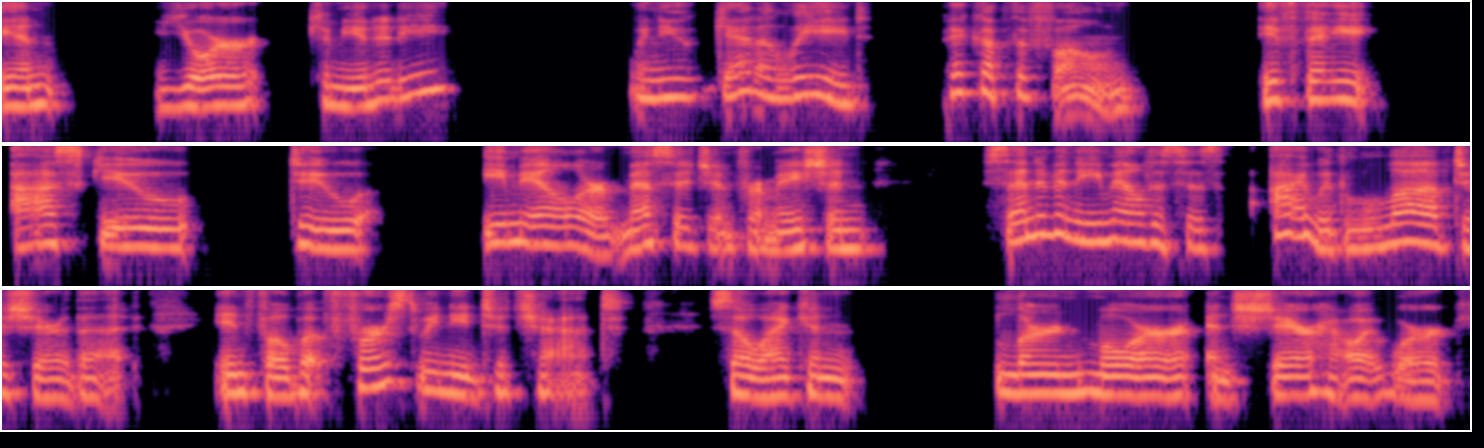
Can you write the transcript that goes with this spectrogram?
in your community, when you get a lead, pick up the phone. If they ask you to email or message information, send them an email that says, I would love to share that info, but first we need to chat so I can learn more and share how I work.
